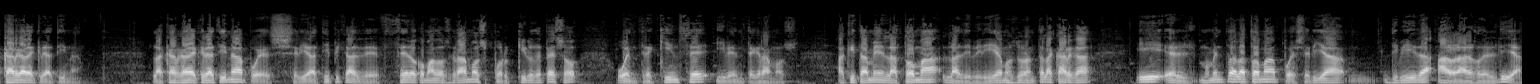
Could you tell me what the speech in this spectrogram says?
carga de creatina. La carga de creatina pues sería típica de 0,2 gramos por kilo de peso o entre 15 y 20 gramos. Aquí también la toma la dividiríamos durante la carga y el momento de la toma pues sería dividida a lo largo del día.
